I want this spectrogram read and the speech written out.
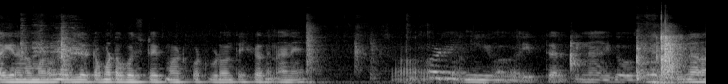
ಆಗಿ ಏನೇನೋ ಮಾಡೋಣ ಇಲ್ಲಿ ಟೊಮೊಟೊ ಗೊಜ್ಜು ಟೈಪ್ ಮಾಡಿಕೊಟ್ಬಿಡು ಅಂತ ಹೇಳಿದೆ ನಾನೇ. ಸೊ ಇವಾಗ ಇಫ್ತಾರ್ ತಿನ್ನ ಇದು ತಿನ್ನೋಣ.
